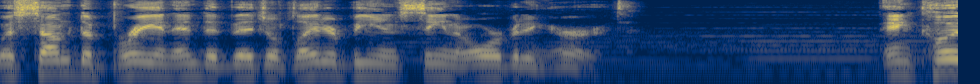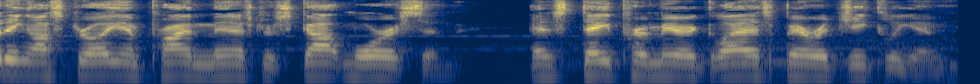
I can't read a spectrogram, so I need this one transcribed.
with some debris and individuals later being seen orbiting Earth, including Australian Prime Minister Scott Morrison and State Premier Gladys Berejiklian.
